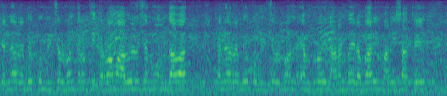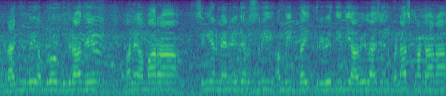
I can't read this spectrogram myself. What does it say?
કેનેરા રેબેકો મ્યુચ્યુઅલ ફંડ તરફથી કરવામાં આવેલું છે. હું Ahmedabad Canara Robeco mutual fund employ Narayanbhai Rabari, મારી સાથે રાજુભાઈ અબ્રોલ ગુજરાત અને અમારા સિનિયર મેનેજર શ્રી અમિતભાઈ ત્રિવેદી બી આવેલા છે અને બનાસકાંઠાના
